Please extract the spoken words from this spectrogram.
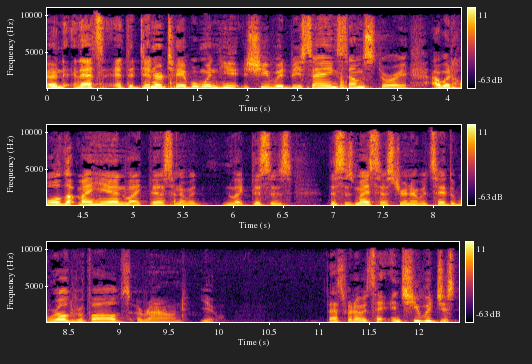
And, and that's at the dinner table when he, she would be saying some story, I would hold up my hand like this, and I would, like, this is, this is my sister, and I would say, The world revolves around you. That's what I would say. And she would just,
